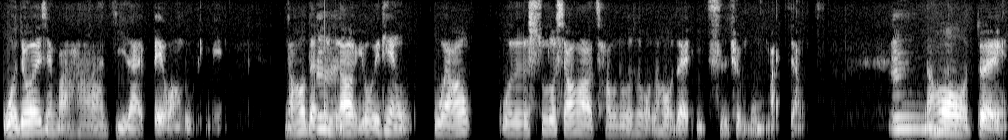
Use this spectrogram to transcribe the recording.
我就会先把它记在备忘录里面，然后等到有一天我要。我的书都消化的差不多的时候，然后我再一次全部买这样子。嗯，然后对，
